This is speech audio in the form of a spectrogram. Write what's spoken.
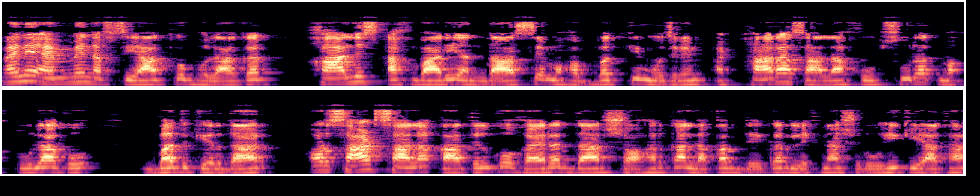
میں نے ایم اے نفسیات کو بھلا کر خالص اخباری انداز سے محبت کی مجرم اٹھارہ سالہ خوبصورت مقتولہ کو بد کردار اور ساٹھ سالہ قاتل کو غیرت دار شوہر کا لقب دے کر لکھنا شروع ہی کیا تھا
